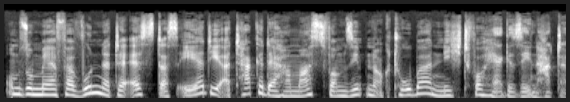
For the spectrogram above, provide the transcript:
Umso mehr verwunderte es, dass er die Attacke der Hamas vom 7. Oktober nicht vorhergesehen hatte.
